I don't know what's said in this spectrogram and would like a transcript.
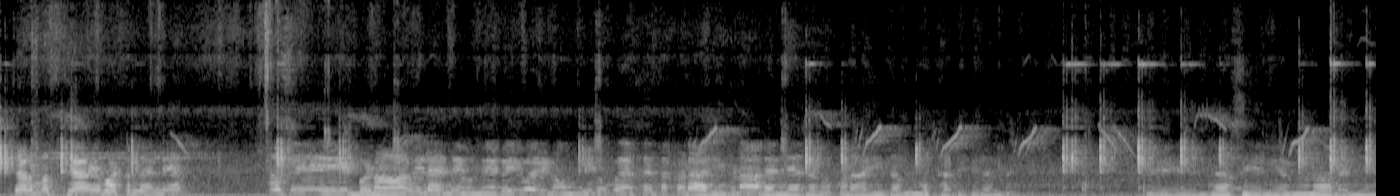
ਚਲ ਮੱਥਿਆਂ ਨੇ ਵੱਟ ਲੈਨੇ ਆ ਅਸੀਂ ਬਣਾ ਵੀ ਲੈਨੇ ਹੁੰਨੇ ਆ ਕਈ ਵਾਰੀ ਨੌਮੀ ਨੂੰ ਵੈਸੇ ਤਾਂ ਕੜਾਹੀ ਬਣਾ ਲੈਨੇ ਆ ਜਦੋਂ ਕੜਾਹੀ ਦਾ ਵੀ ਮੱਥਾ ਟੇਕ ਜਾਂਦਾ। ਤੇ ਜਾਂ ਸੇਵੀਆਂ ਵੀ ਬਣਾ ਲੈਨੇ ਆ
